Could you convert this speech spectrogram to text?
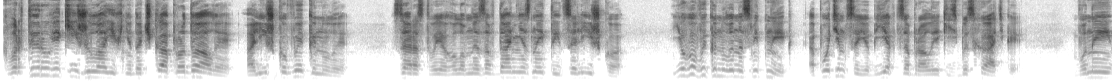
Квартиру, в якій жила їхня дочка, продали, а ліжко викинули. Зараз твоє головне завдання знайти це ліжко. Його викинули на смітник, а потім цей об'єкт забрали якісь безхатьки. Вони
